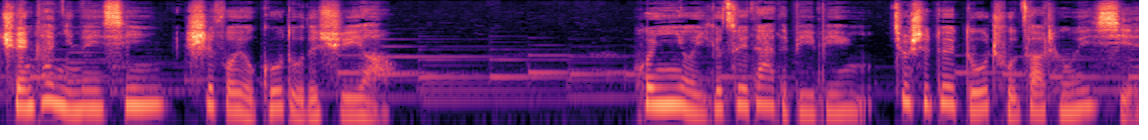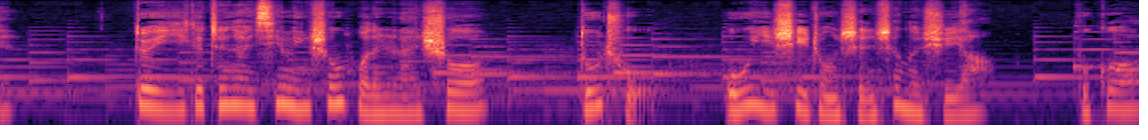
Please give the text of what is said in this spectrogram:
全看你内心是否有孤独的需要。婚姻有一个最大的弊病，就是对独处造成威胁。对于一个珍爱心灵生活的人来说，独处无疑是一种神圣的需要。不过，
